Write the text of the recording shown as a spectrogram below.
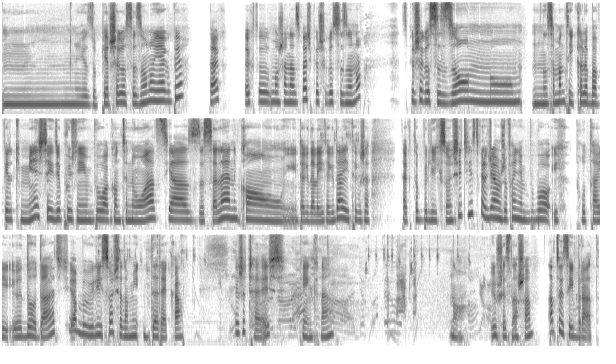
mm, Jezu, pierwszego sezonu jakby, tak? Tak to można nazwać? Pierwszego sezonu? Z pierwszego sezonu mm, Samanty i Kaleba w Wielkim Mieście, gdzie później była kontynuacja z Selenką i tak dalej, i tak dalej. Także tak, to byli ich sąsiedzi i stwierdziłam, że fajnie by było ich tutaj y, dodać, aby byli sąsiadami Dereka. Także cześć, piękna. No, już jest nasza. A to jest jej brat.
